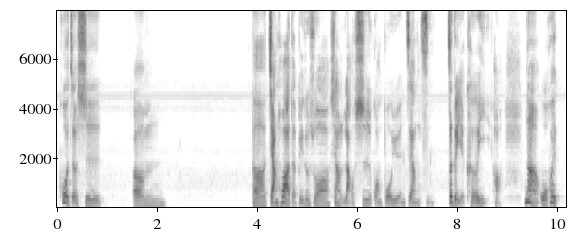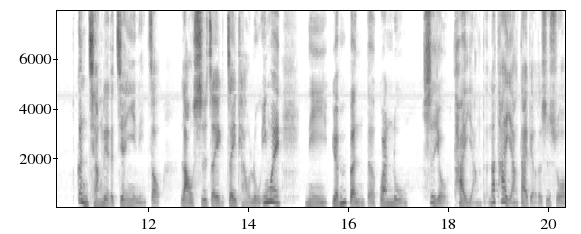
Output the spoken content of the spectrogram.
或者是嗯呃讲话的，比如说像老师、广播员这样子，这个也可以，哈。那我会更强烈的建议你走老师这一这一条路，因为你原本的官路。是有太阳的，那太阳代表的是说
